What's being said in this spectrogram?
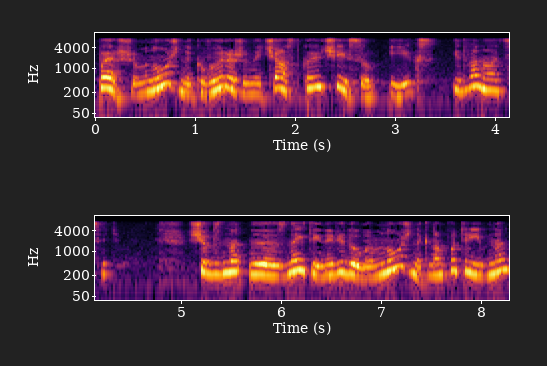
Перший множник виражений часткою чисел х і 12. Щоб знайти невідомий множник, нам потрібно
